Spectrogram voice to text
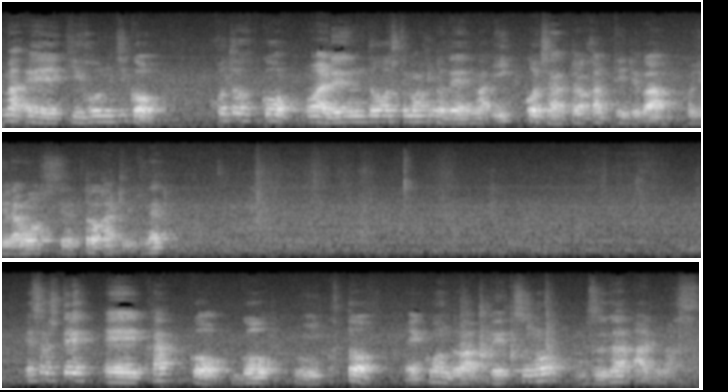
まあ、えー、基本事項。ことここは連動してますので、まあ、1個ちゃんと分かっていればこちらも自然と分かっていですねえそして、えー、括弧5に行くと、えー、今度は別の図があります。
